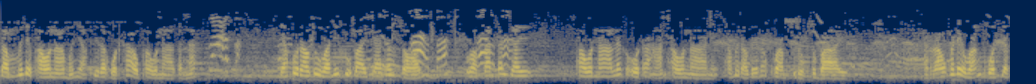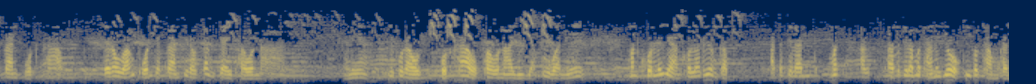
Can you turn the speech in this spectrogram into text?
กรรมไม่ได้ภาวนาเหมือนอย่างที่เราอดข้าวภาวนากันนะอย่างพวกเราทุกวันนี้ครูบาอาจารย์ท่านสอนว่าการตั้งใจ ภาวนาแล้วก็อดอาหารภาวนาเนี่ยทำให้เราได้รับความสะดวกสบาย เราไม่ได้หวังผลจากการอดข้าว แต่เราหวังผลจากการที่เราตั้งใจภาวนา อันนี้ที่พวกเราอดข้าวภาวนาอยู่อย่างทุกวันนี้ มันคนละอย่างคนละเรื่องกับอัตติลันมัอัตติลมัฐานโยกที่เขาทากัน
